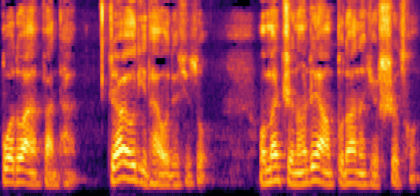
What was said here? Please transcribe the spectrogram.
波段反弹。只要有底台，我就去做。我们只能这样不断的去试错。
